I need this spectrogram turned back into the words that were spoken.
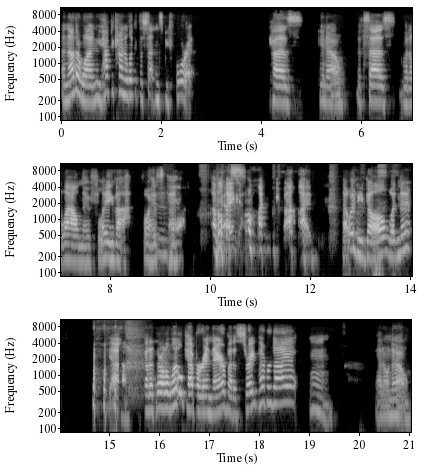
another one, you have to kind of look at the sentence before it because you know it says would allow no flavor for his fare. I'm like, oh my god, that would be dull, wouldn't it? Yeah, got to throw a little pepper in there, but a straight pepper diet. Mm, I don't know.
